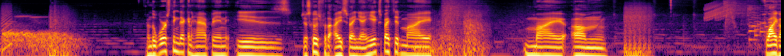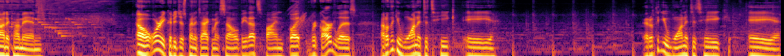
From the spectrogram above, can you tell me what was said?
And the worst thing that can happen is just goes for the Ice Fang. Yeah, he expected my my um Flygon to come in. Oh, or he could have just been attacking my Celebi, that's fine. But regardless, I don't think he wanted to take a... I don't think he wanted to take a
